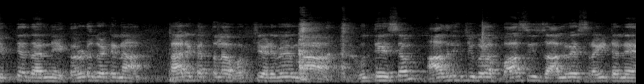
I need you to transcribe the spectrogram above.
చెప్తే దాన్ని కరుడుగట్టిన కార్యకర్తల వర్క్ చేయడమే మా ఉద్దేశం. ఆది నుంచి కూడా బాస్ ఈజ్ ఆల్వేస్ రైట్ అనే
